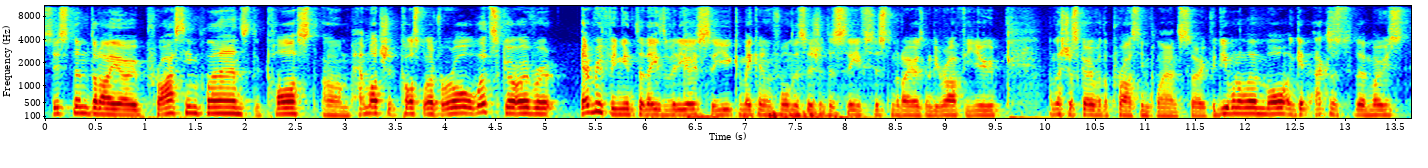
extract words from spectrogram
Systeme.io pricing plans, the cost, um, how much it costs overall. Let's go over everything in today's video so you can make an informed decision to see if Systeme.io is going to be right for you. And let's just go over the pricing plans. So if you do want to learn more and get access to the most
